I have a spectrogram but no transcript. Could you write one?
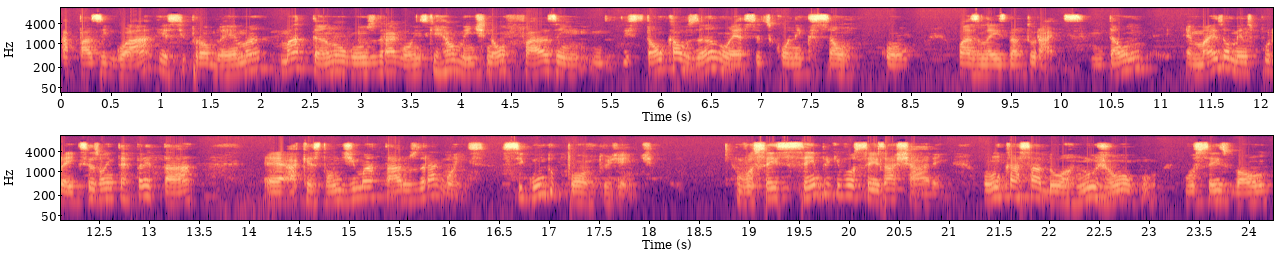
apaziguar esse problema, matando alguns dragões que realmente não fazem, estão causando essa desconexão com com as leis naturais. Então, é mais ou menos por aí que vocês vão interpretar é, a questão de matar os dragões. Segundo ponto, gente. Vocês, sempre que vocês acharem um caçador no jogo, vocês vão,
